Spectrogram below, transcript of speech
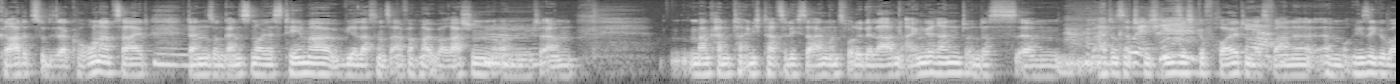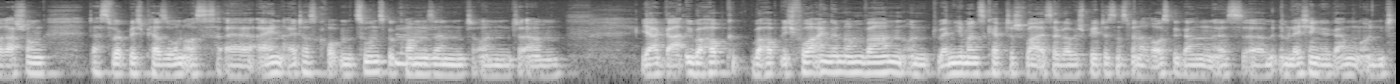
gerade zu dieser Corona-Zeit mhm. dann so ein ganz neues Thema. Wir lassen uns einfach mal überraschen mhm. und ähm, man kann eigentlich tatsächlich sagen, uns wurde der Laden eingerannt und das ähm, hat uns cool. natürlich riesig gefreut und ja. das war eine ähm, riesige Überraschung, dass wirklich Personen aus äh, allen Altersgruppen zu uns gekommen mhm. sind und ähm, ja gar überhaupt, überhaupt nicht voreingenommen waren. Und wenn jemand skeptisch war, ist er, glaube ich, spätestens, wenn er rausgegangen ist, äh, mit einem Lächeln gegangen und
